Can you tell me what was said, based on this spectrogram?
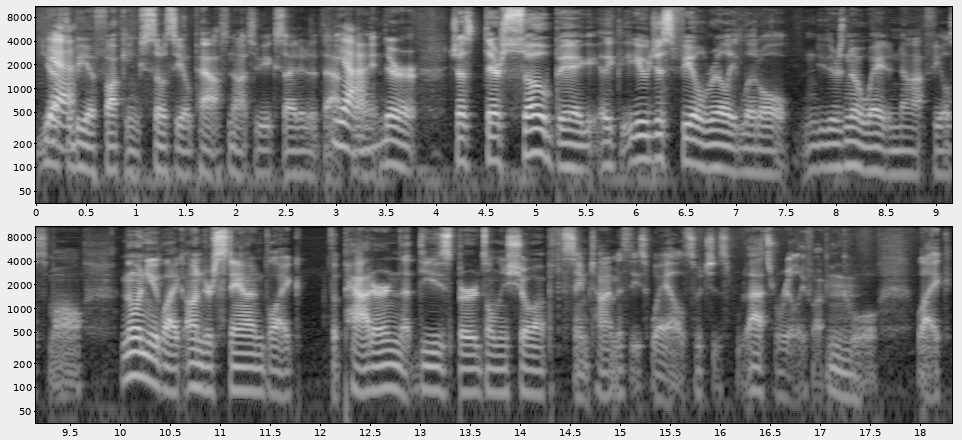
You have to be a fucking sociopath not to be excited at that Yeah. point. They're just they're so big. Like you just feel really little. There's no way to not feel small. And then when you like understand like the pattern that these birds only show up at the same time as these whales, which is that's really fucking mm. cool. Like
